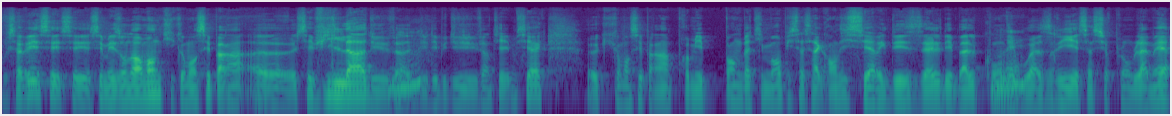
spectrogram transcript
vous savez, ces, ces- ces maisons normandes qui commençaient par un, euh, ces villas du, Mhm. du début du XXe siècle, euh, qui commençaient par un premier pan de bâtiment, puis ça s'agrandissait avec des ailes, des balcons, des boiseries, et ça surplombe la mer,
